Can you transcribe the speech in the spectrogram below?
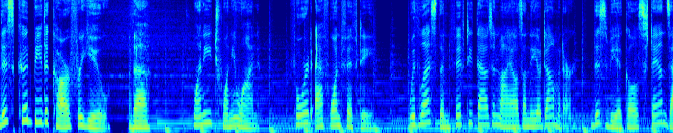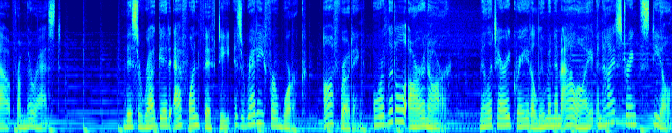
This could be the car for you. The 2021 Ford F-150. With less than 50,000 miles on the odometer, this vehicle stands out from the rest. This rugged F-150 is ready for work, off-roading, or little R&R. Military-grade aluminum alloy and high-strength steel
